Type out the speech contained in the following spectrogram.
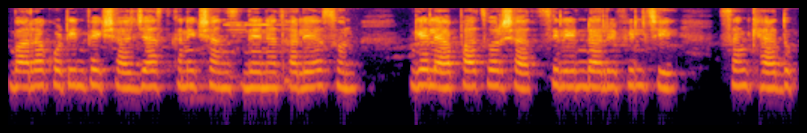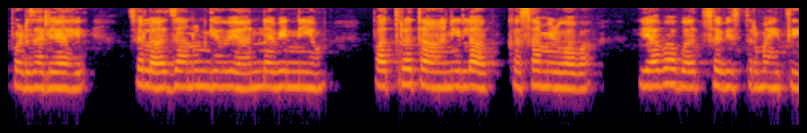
बारा कोटींपेक्षा जास्त कनेक्शन्स देण्यात आले असून गेल्या पाच वर्षात सिलेंडर रिफिलची संख्या दुप्पट झाली आहे. चला जाणून घेऊया नवीन नियम, पात्रता आणि लाभ कसा मिळवावा याबाबत सविस्तर माहिती.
